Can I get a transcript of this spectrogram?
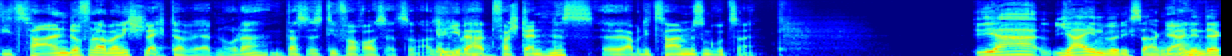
Die Zahlen dürfen aber nicht schlechter werden, oder? Das ist die Voraussetzung. Also jeder hat Verständnis, äh, aber die Zahlen müssen gut sein. Ja, jein, würde ich sagen. Ja? Weil in, der,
